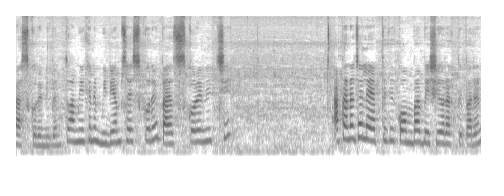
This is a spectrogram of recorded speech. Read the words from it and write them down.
বাস করে নেবেন। তো আমি এখানে মিডিয়াম সাইজ করে বাস করে নিচ্ছি। আপনারা চাইলে এর থেকে কম বা বেশিও রাখতে পারেন।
